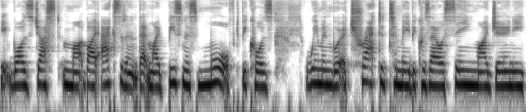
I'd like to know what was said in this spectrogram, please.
It was just my, by accident that my business morphed because women were attracted to me because they were seeing my journey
